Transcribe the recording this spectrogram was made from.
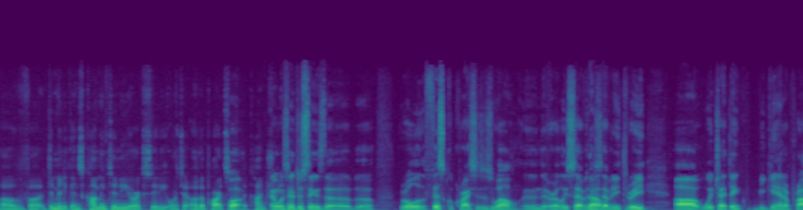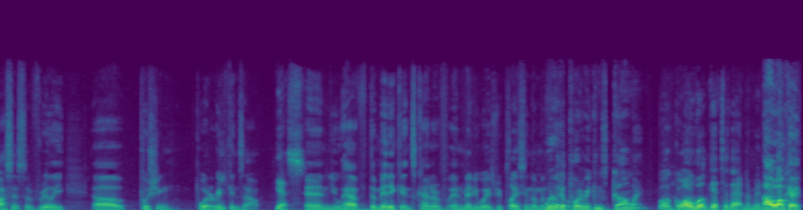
of uh, Dominicans coming to New York City or to other parts of the country. And what's interesting is the, the role of the fiscal crisis as well in the early 70s, Go. 73, uh, which I think began a process of really uh, pushing Puerto Ricans out. Yes. And you have Dominicans kind of, in many ways, replacing them. In Where are the Puerto. Ricans going? Well, go Oh, on. we'll get to that in a minute. Oh, okay.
